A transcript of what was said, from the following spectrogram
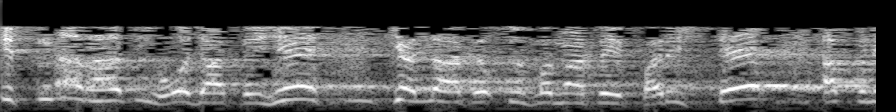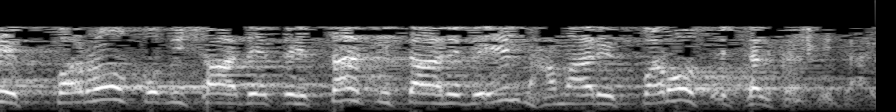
اتنا راضی ہو جاتے ہیں کہ اللہ کے فرماتے فرشتے اپنے پروں کو بچھا دیتے تاکہ طالب علم ہمارے پروں سے چل کر کے جائے۔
